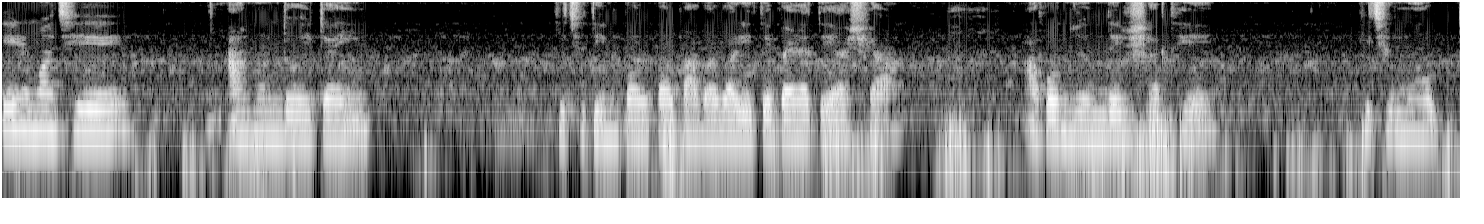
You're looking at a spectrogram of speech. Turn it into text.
এর মাঝে আনন্দ এটাই। কিছুদিন পর পর বাবার বাড়িতে বেড়াতে আসা আপনজনদের সাথে কিছু মুহূর্ত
